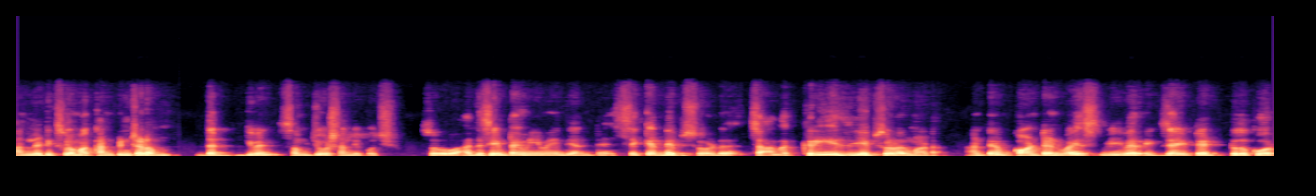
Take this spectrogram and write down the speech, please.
అనలిటిక్స్లో మాకు కనిపించడం దట్ గివెన్ సమ్ జోష్ అని చెప్పొచ్చు. So at the same time ఏమైంది అంటే సెకండ్ ఎపిసోడ్ చాలా క్రేజీ ఎపిసోడ్ అనమాట అంటే content wise we're excited to the core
